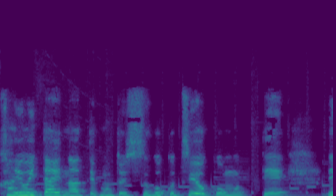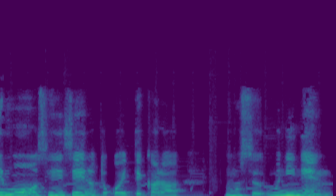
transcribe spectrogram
通いたいなって本当にすごく強く思って、でもう先生のとこ行ってから、もうす、もう2年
